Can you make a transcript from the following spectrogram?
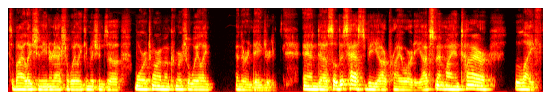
It's a violation of the International Whaling Commission's uh, moratorium on commercial whaling and they're endangered. And uh, so this has to be our priority. I've spent my entire life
